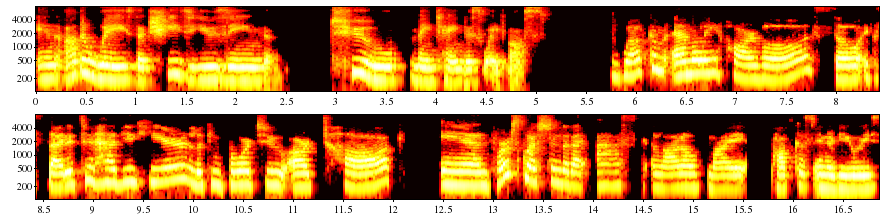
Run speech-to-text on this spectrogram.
and other ways that she's using to maintain this weight loss. Welcome, Emily Harveaux. So excited to have you here. Looking forward to our talk. And first question that I ask a lot of my podcast interviewees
